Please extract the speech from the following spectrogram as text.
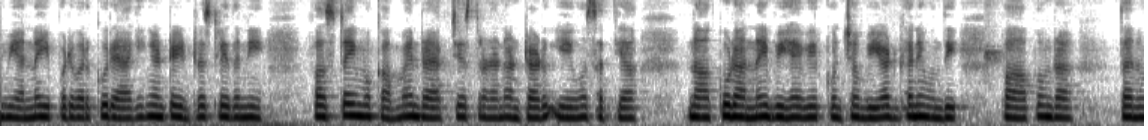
మీ అన్న ఇప్పటి వరకు ర్యాగింగ్ అంటే ఇంట్రెస్ట్ లేదని ఫస్ట్ టైం ఒక అమ్మాయిని ర్యాక్ చేస్తున్నాడని అంటాడు. ఏమో సత్య నాకు కూడా అన్నయ్య బిహేవియర్ కొంచెం వియర్డ్గానే ఉంది. పాపం రా తను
